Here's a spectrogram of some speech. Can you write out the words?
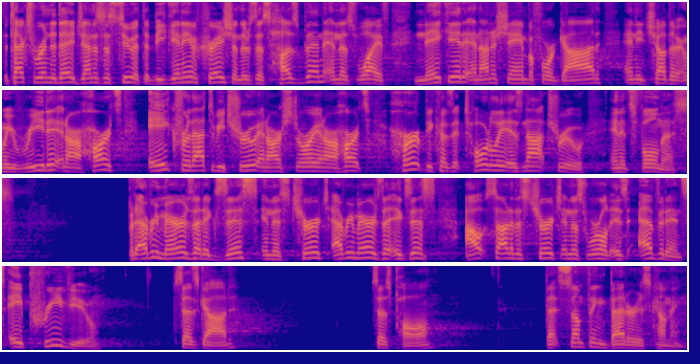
The text we're in today, Genesis 2, at the beginning of creation, there's this husband and this wife, naked and unashamed before God and each other. And we read it, and our hearts ache for that to be true in our story, and our hearts hurt because it totally is not true in its fullness. But every marriage that exists in this church, every marriage that exists outside of this church in this world is evidence, a preview, says God, says Paul, that something better is coming.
